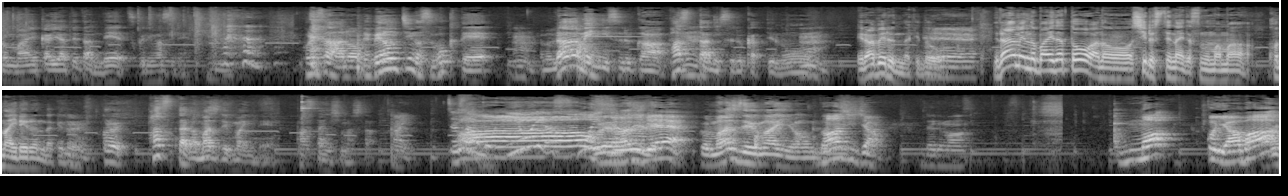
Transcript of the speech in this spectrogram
れ毎回やってたんで作りますね。これさあのペペロンチーノすごくてラーメンにするかパスタにするかっていうのをうん。選べるんだけど、へラーメンの場合だとあの汁捨てないでそのまま粉入れるんだけど、うん。これパスタがマジでうまいんでパスタにしました。ーはいじゃあさ匂いがすごいこれマジですげえこれマジでうまいよ本当に。マジじゃん。いただきます。うまっ。これやば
